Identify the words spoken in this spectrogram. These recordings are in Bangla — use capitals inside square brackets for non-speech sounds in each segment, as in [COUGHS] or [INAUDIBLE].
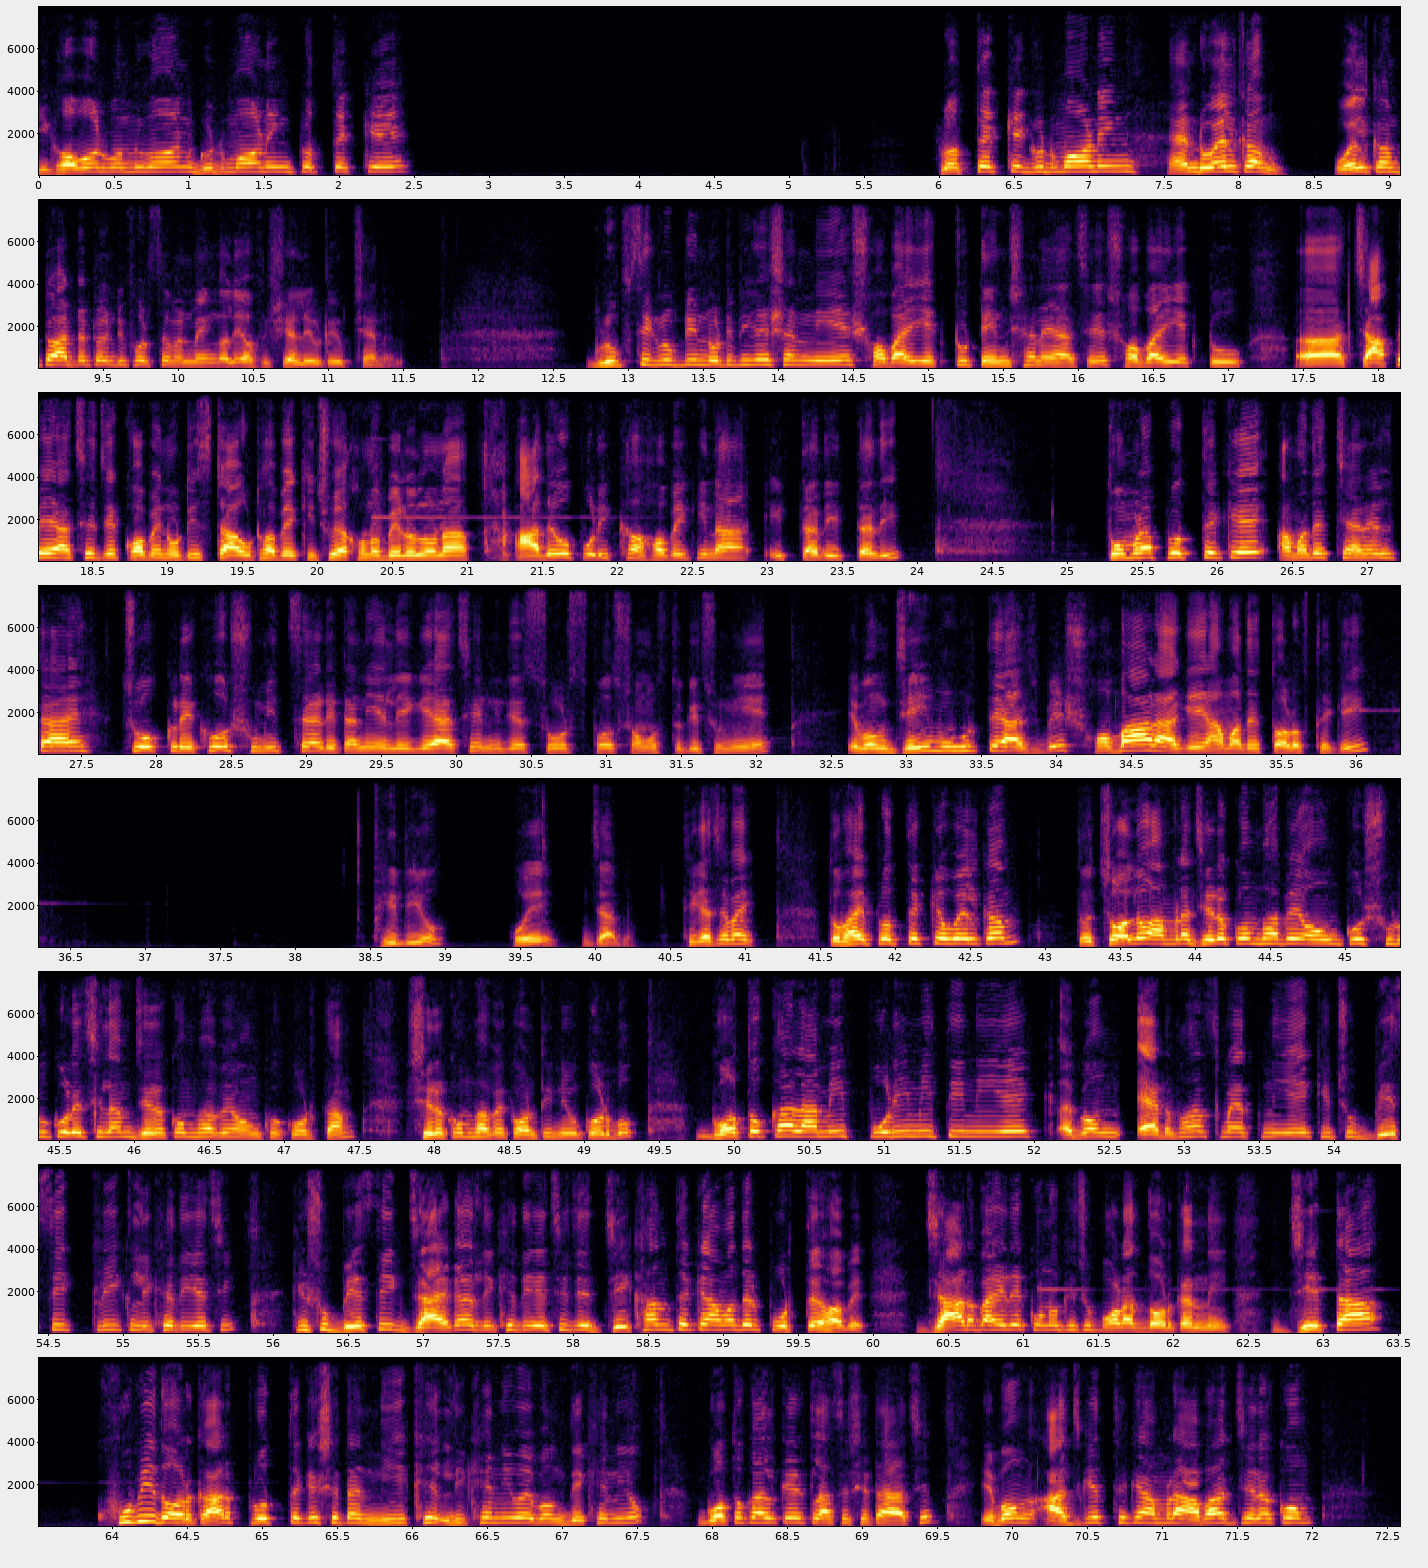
কি খবর, বন্ধুগণ? গুড মর্নিং প্রত্যেককে। প্রত্যেককে good morning and welcome welcome to Adda twenty four seven Bengali official YouTube channel group C group ডির নোটিফিকেশন নিয়ে সবাই একটু টেনশনে আছে, সবাই একটু চাপে আছে যে কবে নোটিশটা আউট হবে, কিছু এখনও বেরোলো না, আদেও পরীক্ষা হবে কিনা, ইত্যাদি ইত্যাদি। তোমরা প্রত্যেকে আমাদের চ্যানেলটায় চোখ রেখো, সুমিত স্যার এটা নিয়ে লেগে আছে নিজের সোর্স ফোর্স সমস্ত কিছু নিয়ে। এবং যেই মুহূর্তে আসবে সবার আগে আমাদের তরফ থেকেই ভিডিও হয়ে যাবে। ঠিক আছে ভাই? তো ভাই প্রত্যেককে ওয়েলকাম তো চলো আমরা যেরকম ভাবে অঙ্ক শুরু করেছিলাম, যেরকম ভাবে অঙ্ক করতাম, সেরকম ভাবে কন্টিনিউ করব। গতকাল আমি পরিমিতি নিয়ে এবং অ্যাডভান্স ম্যাথ নিয়ে কিছু বেসিক ট্রিক লিখে দিয়েছি। কিছু বেসিক জায়গা লিখে দিয়েছি যে যেখান থেকে আমাদের পড়তে হবে। যার বাইরে কোনো কিছু পড়ার দরকার নেই। যেটা খুবই দরকার, প্রত্যেকে সেটা লিখে লিখে নিও এবং দেখে নিও। গতকালকের ক্লাসে সেটা আছে এবং আজকের থেকে আমরা আবার যেরকম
